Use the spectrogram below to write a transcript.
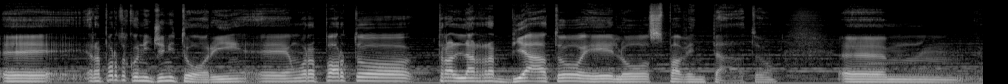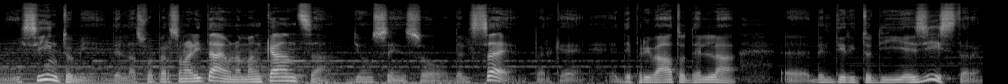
Eh, il rapporto con i genitori è un rapporto tra l'arrabbiato e lo spaventato. Um, I sintomi della sua personalità è una mancanza di un senso del sé, perché è deprivato della, eh, del diritto di esistere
